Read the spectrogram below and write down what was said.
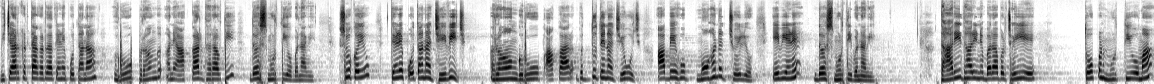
વિચાર કરતાં કરતાં તેણે પોતાના રૂપ, રંગ અને આકાર ધરાવતી દસ મૂર્તિઓ બનાવી. શું કર્યું? તેણે પોતાના જેવી જ રંગ, રૂપ, આકાર બધું તેના જેવું જ આ બે હું મોહન જ જોઈ લ્યો. એવી એણે દસ મૂર્તિ બનાવી. ધારી ધારીને બરાબર જઈએ તો પણ મૂર્તિઓમાં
